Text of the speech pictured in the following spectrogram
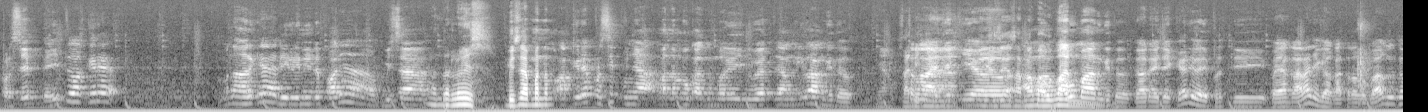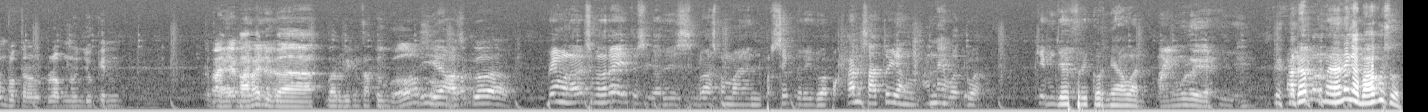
Persib ya itu akhirnya menariknya di lini depannya bisa Under Luis. bisa menem akhirnya Persib punya menemukan kembali duet yang hilang gitu Yang setelah Ezekiel sama sama Bauman. Bauman gitu dan Ezekiel juga di, di Bayangkara juga gak terlalu bagus kan belum terlalu belum nunjukin Karena juga baru bikin satu gol. iya maksud gua Tapi yang menarik sebenarnya itu sih dari 11 pemain Persib dari dua pekan satu yang aneh buat gua. Kim Jeffrey Kurniawan. main mulu ya. Ada permainannya nggak bagus loh.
